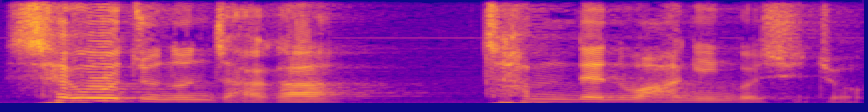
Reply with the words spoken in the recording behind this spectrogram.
세워주는 자가 참된 왕인 것이죠.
